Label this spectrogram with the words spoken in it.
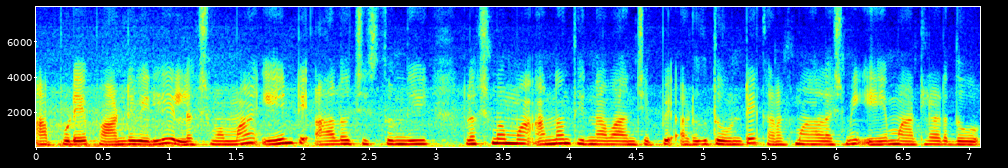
అప్పుడే పాండు వెళ్ళి లక్ష్మమ్మ ఏంటి ఆలోచిస్తుంది? లక్ష్మమ్మ అన్నం తిన్నావా? అని చెప్పి అడుగుతూ ఉంటే కనక మహాలక్ష్మి ఏం మాట్లాడదు.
